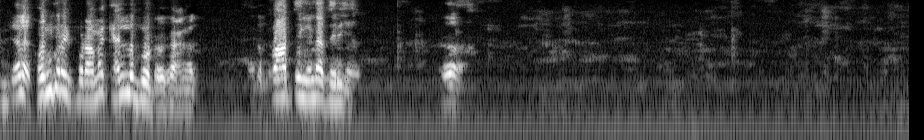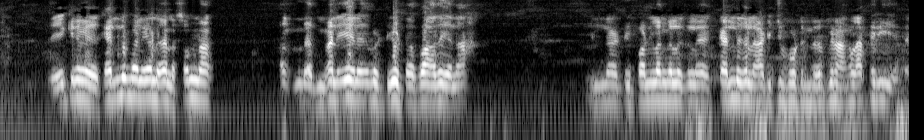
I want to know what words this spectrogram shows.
இங்கே கொங்குரைட் போடாம கல்லு போட்டிருக்காங்க. அதை பார்த்தீங்கன்னா தெரியும். ஏற்கனவே கல்லு மேலேன்னு நான் சொன்னேன் அந்த மலையில வெட்டி விட்ட பாதையெல்லாம் இல்லாட்டி பள்ளங்களுக்குள்ள கல்லுகளை அடிச்சு போட்டு நிரப்பினாங்களா தெரியல.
